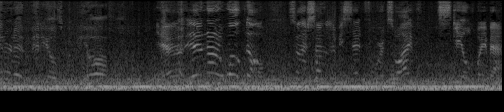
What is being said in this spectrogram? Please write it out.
internet videos would be awful. Yeah, yeah, no, no, well, no. So there's something to be said for it. So I've scaled way back.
